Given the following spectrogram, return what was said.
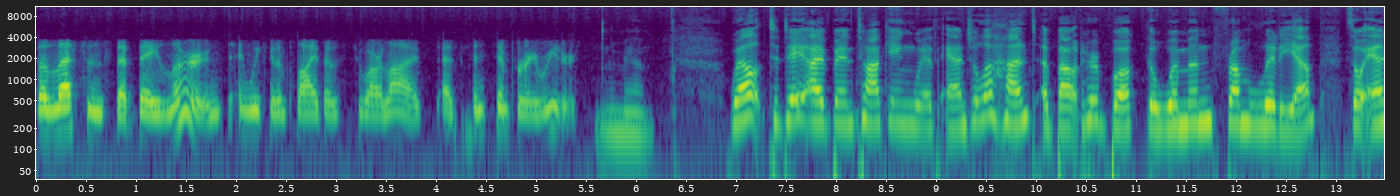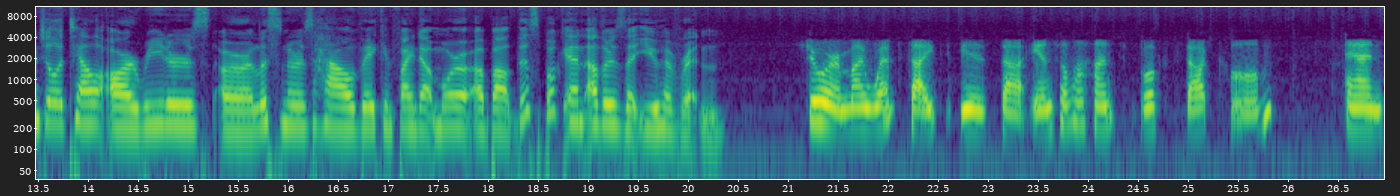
the lessons that they learned and we can apply those to our lives as contemporary readers. Amen. Well, today I've been talking with Angela Hunt about her book, The Women from Lydia. So, Angela, tell our readers or our listeners how they can find out more about this book and others that you have written. Sure. My website is uh, angelahuntbooks.com. And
